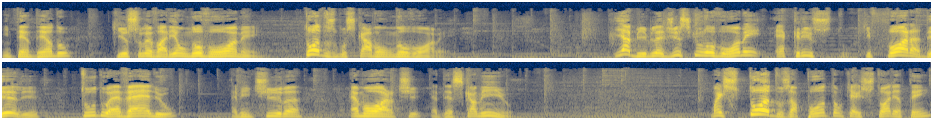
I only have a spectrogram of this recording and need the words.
entendendo que isso levaria a um novo homem. Todos buscavam um novo homem. E a Bíblia diz que o novo homem é Cristo, que fora dele tudo é velho, é mentira, é morte, é desse caminho. Mas todos apontam que a história tem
